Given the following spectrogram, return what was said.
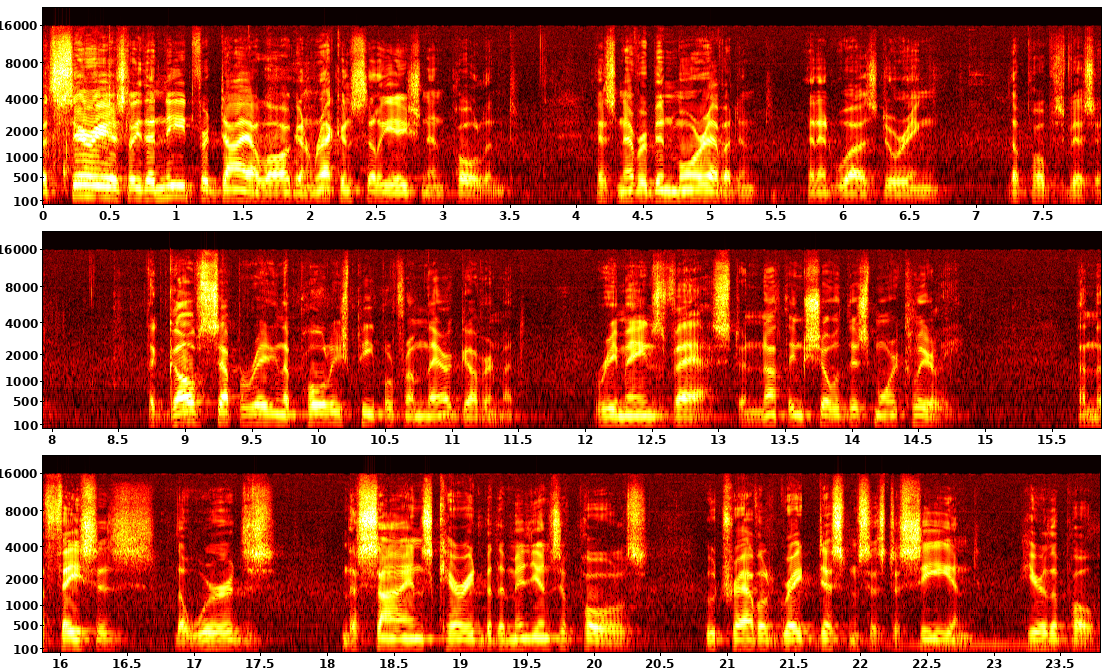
But seriously, the need for dialogue and reconciliation in Poland has never been more evident than it was during the Pope's visit. The gulf separating the Polish people from their government remains vast, and nothing showed this more clearly than the faces, the words, and the signs carried by the millions of Poles who traveled great distances to see and hear the Pope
